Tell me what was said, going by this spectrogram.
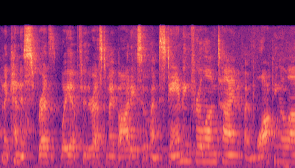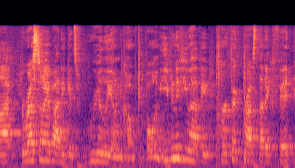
and it kind of spreads way up through the rest of my body so if I'm standing for a long time, if I'm walking a lot, the rest of my body gets really uncomfortable and even if you have a perfect prosthetic fit,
